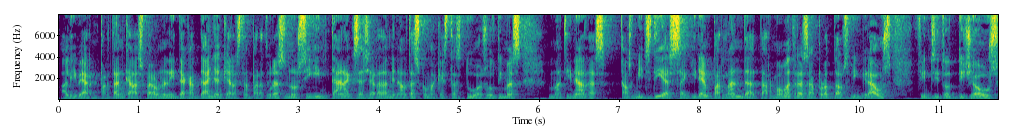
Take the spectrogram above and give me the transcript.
a l'hivern. Per tant, cal esperar una nit de cap d'any en què les temperatures no siguin tan exageradament altes com aquestes dues últimes matinades. Als migdies seguirem parlant de termòmetres a prop dels 20 graus, fins i tot dijous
